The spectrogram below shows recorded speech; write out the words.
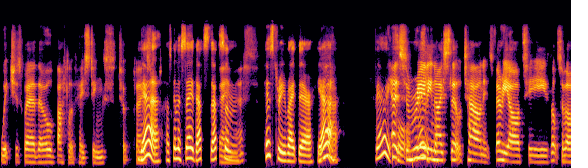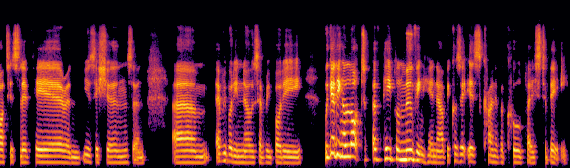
which is where the old Battle of Hastings took place. Yeah, I was gonna say that's that's some history right there. Yeah. Very Yeah, it's a cool. really cool. nice little town. It's very arty. Lots of artists live here and musicians, and um, everybody knows everybody. We're getting a lot of people moving here now because it is kind of a cool place to be.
